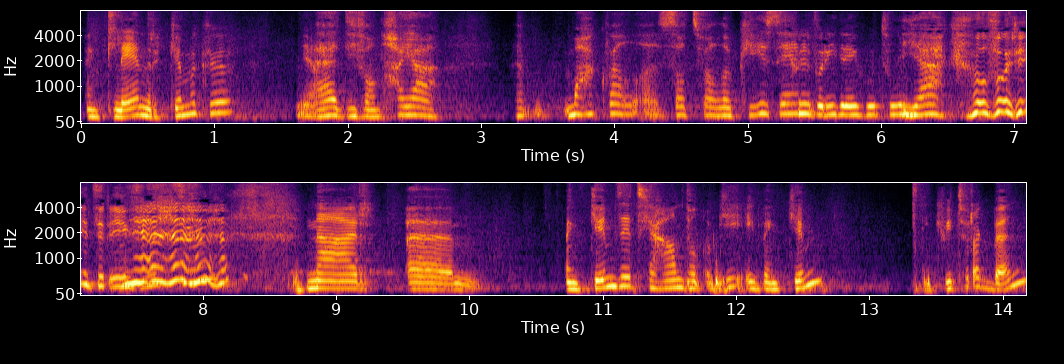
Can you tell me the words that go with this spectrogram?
een kleiner kimmeke, ja. die van, ah ja, mag ik wel, zal het wel oké zijn? Ik wil voor iedereen goed doen. Ja, ik wil voor iedereen goed doen. Naar ehm, een Kim bent gegaan van oké, ik ben Kim. Ik weet waar ik ben.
